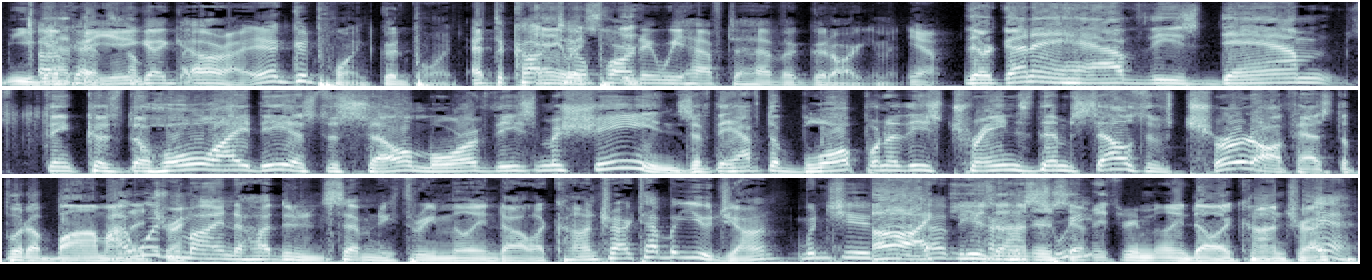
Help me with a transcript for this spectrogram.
You have to Okay. have You some- got, all right. Yeah. Good point. Good point. At the cocktail Anyways, party, we have to have a good argument. Yeah. they're going to have these damn thing because the whole idea is to sell more of these machines. If they have to blow up one of these trains themselves, if Chertoff has to put a bomb on I a wouldn't train, mind a hundred and seventy-three million dollar contract. How about you, John? Wouldn't you? oh, I could use a kinda hundred sweet? seventy-three million dollar contract. Yeah.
